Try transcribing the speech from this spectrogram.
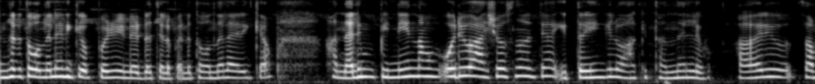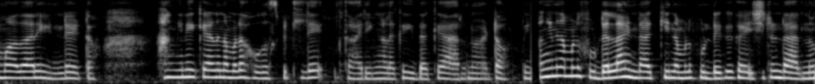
എന്നൊരു തോന്നൽ എനിക്ക് എപ്പോഴും ഉണ്ട് കേട്ടോ. ചിലപ്പോൾ എന്റെ തോന്നലായിരിക്കാം. എന്നാലും പിന്നെയും നമുക്ക് ഒരു ആശ്വാസം എന്ന് വെച്ചാൽ ഇത്രയെങ്കിലും ആക്കി തന്നല്ലോ. ആ ഒരു സമാധാനം ഉണ്ട് കേട്ടോ. അങ്ങനെയൊക്കെയാണ് നമ്മുടെ ഹോസ്പിറ്റലിലെ കാര്യങ്ങളൊക്കെ ഇതൊക്കെ ആയിരുന്നു കേട്ടോ. അങ്ങനെ നമ്മൾ ഫുഡെല്ലാം ഉണ്ടാക്കി നമ്മൾ ഫുഡൊക്കെ കഴിച്ചിട്ടുണ്ടായിരുന്നു.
